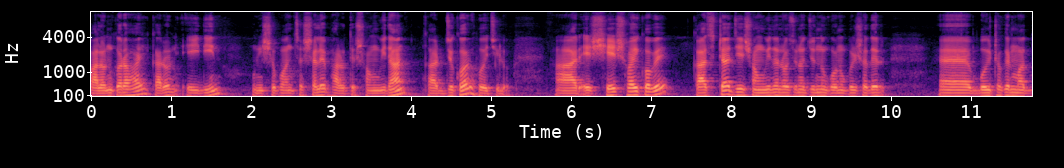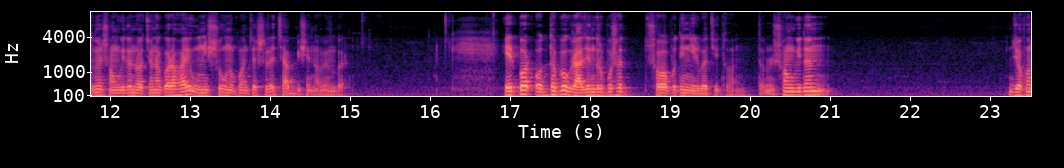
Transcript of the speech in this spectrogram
পালন করা হয়, কারণ এই দিন উনিশশো পঞ্চাশ সালে ভারতের সংবিধান কার্যকর হয়েছিল। আর এর শেষ হয় কবে? কাজটা যে সংবিধান রচনার জন্য গণপরিষদের বৈঠকের মাধ্যমে সংবিধান রচনা করা হয় উনিশশো উনপঞ্চাশ সালে ছাব্বিশে নভেম্বর। এরপর অধ্যাপক রাজেন্দ্র প্রসাদ সভাপতি নির্বাচিত হন। তারপরে সংবিধান যখন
